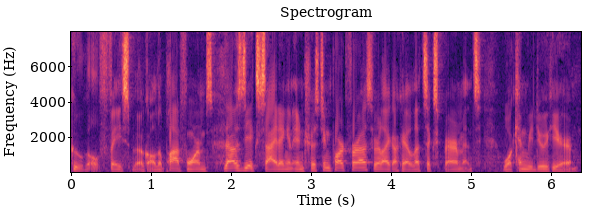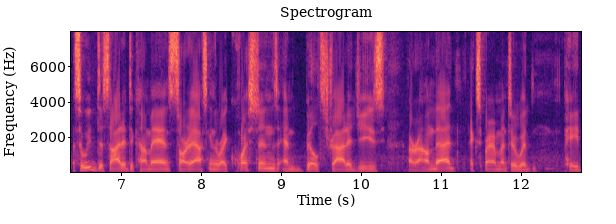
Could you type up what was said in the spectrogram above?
Google, Facebook, all the platforms. That was the exciting and interesting part for us. We are like, okay, let's experiment. What can we do here? So we decided to come in, started asking the right questions, and build strategies around that. Experimented with paid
